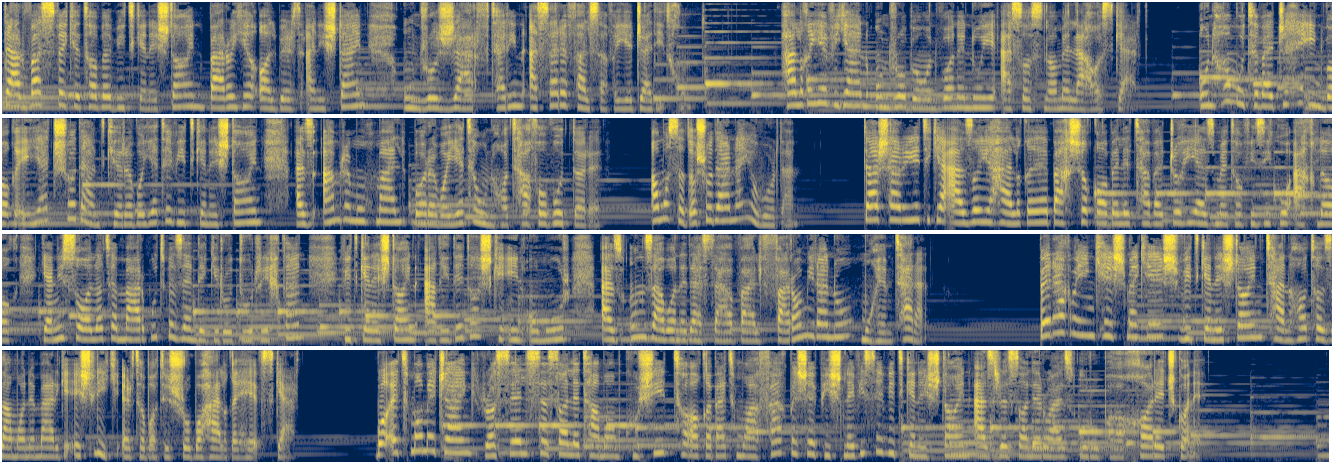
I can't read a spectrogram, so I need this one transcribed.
در وصف کتاب ویتگنشتاین برای آلبرت انیشتین اون رو ژرفترین اثر فلسفه جدید خوند. حلقه ویگن اون رو به عنوان نوعی اساسنامه لحاظ کرد. اونها متوجه این واقعیت شدند که روایت ویتگنشتاین از امر محمل با روایت اونها تفاوت داره اما صداش رو در نیاوردن. در شرایطی که اعضای حلقه بخش قابل توجهی از متافیزیک و اخلاق یعنی سوالات مربوط به زندگی رو دور ریختن ویتگنشتاین عقیده داشت که این امور از اون زبان دست اول فرا میرن و مهمترن. به رغم این کشمکش ویتگنشتاین تنها تا زمان مرگ اشلیک ارتباطش رو با حلقه حفظ کرد. با اتمام جنگ راسل سه سال تمام کوشید تا عاقبت موفق بشه پیشنویس ویتگنشتاین از رساله رو از اروپا خارج کنه.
